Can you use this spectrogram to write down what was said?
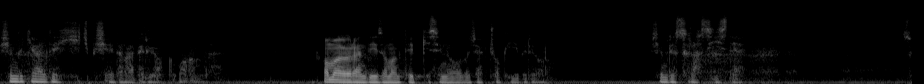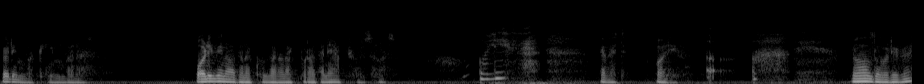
Şimdiki halde hiçbir şeyden haberi yok onun da. Ama öğrendiği zaman tepkisi ne olacak çok iyi biliyorum. Şimdi sıra sizde. Söyleyin bakayım bana. Olive'in adını kullanarak burada ne yapıyorsunuz? Olive. Evet, Olive. Ne oldu Olive?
